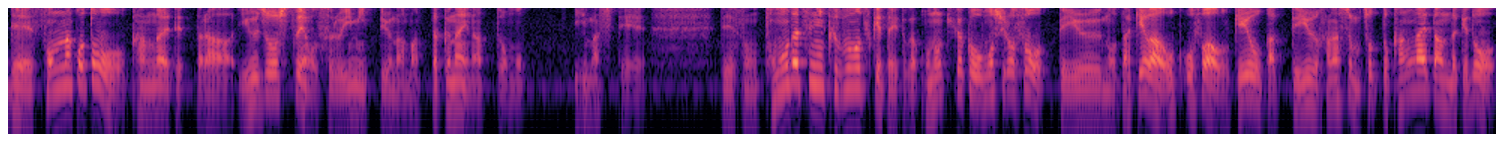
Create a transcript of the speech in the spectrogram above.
でそんなことを考えてったら友情出演をする意味っていうのは全くないなって思いましてでその友達に区分をつけたりとかこの企画面白そうっていうのだけはオファーを受けようかっていう話もちょっと考えたんだけど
